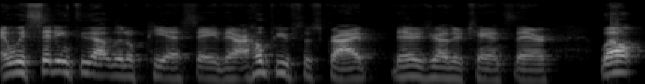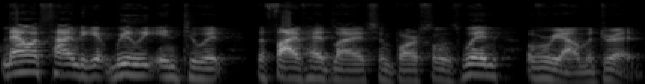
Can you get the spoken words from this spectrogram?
And with sitting through that little PSA there, I hope you've subscribed. There's your other chance there. Well, now it's time to get really into it the five headlines from Barcelona's win over Real Madrid.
